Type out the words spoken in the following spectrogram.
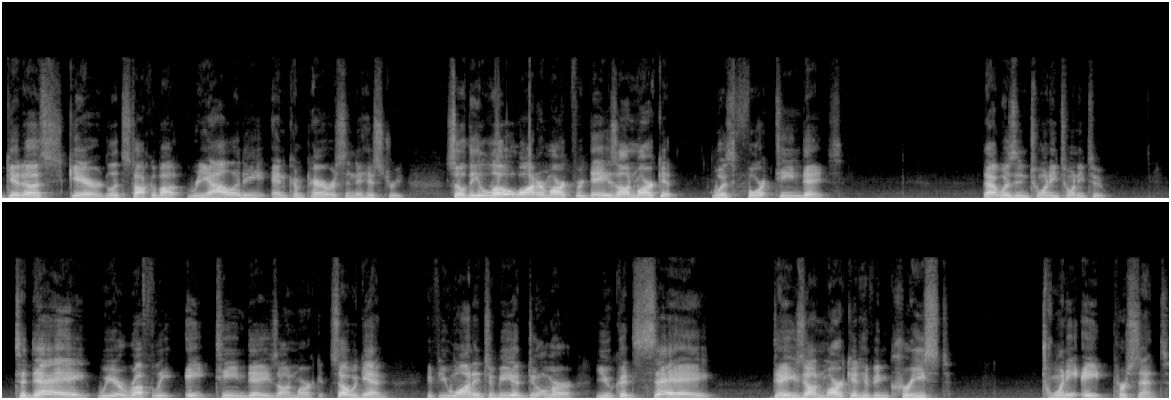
get us scared. Let's talk about reality and comparison to history. So the low watermark for days on market was 14 days. That was in 2022. Today, we are roughly 18 days on market. So again, if you wanted to be a doomer, you could say days on market have increased 28%,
